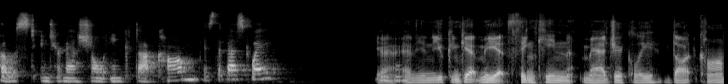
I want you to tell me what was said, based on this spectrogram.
postinternationalinc.com is the best way. Yeah, Mhm. and then you can get me at thinkingmagically.com.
